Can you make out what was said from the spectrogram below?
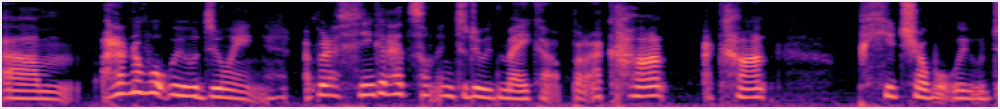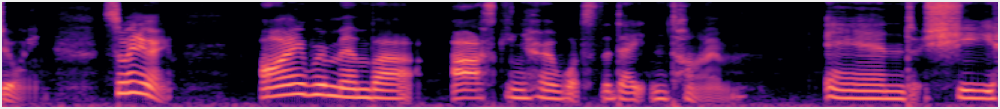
um, I don't know what we were doing, but I think it had something to do with makeup, but I can't I can't picture what we were doing. So anyway, I remember asking her what's the date and time. And she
